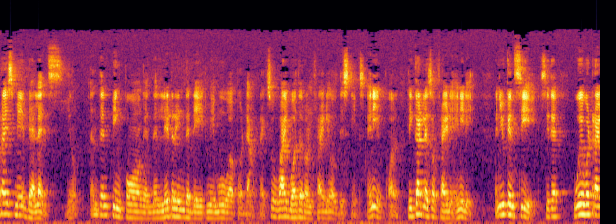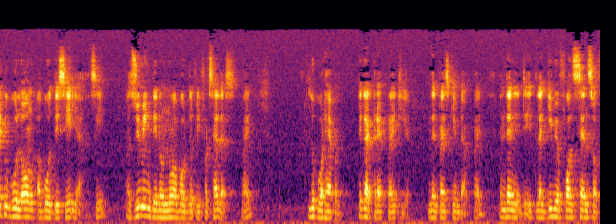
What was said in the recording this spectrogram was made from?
price may balance you know and then ping pong and then later in the day it may move up or down right? So why bother on friday all these things? Any or regardless of friday any day. And you can see it. See that whoever try to go long about this area see assuming they don't know about the preferred sellers right? Look what happened. They got trapped right here. And then price came down right and then it, it like give you a false sense of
